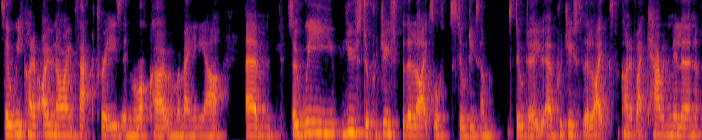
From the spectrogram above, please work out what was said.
So we kind of own our own factories in Morocco and Romania. Um, so we used to produce for the likes, or still do some, still do uh, produce for the likes for kind of like Karen Millen,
